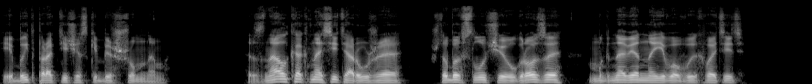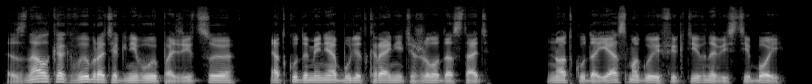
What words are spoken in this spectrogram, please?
и быть практически бесшумным. Знал, как носить оружие, чтобы в случае угрозы мгновенно его выхватить, знал, как выбрать огневую позицию, откуда меня будет крайне тяжело достать, но откуда я смогу эффективно вести бой.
